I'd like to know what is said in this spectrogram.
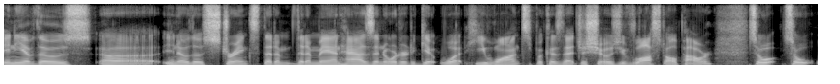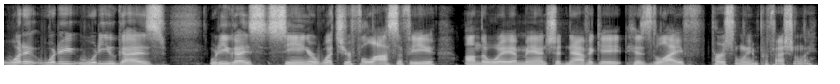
any of those uh, you know those strengths that a, that a man has in order to get what he wants because that just shows you've lost all power. So so what what are you, what are you guys what are you guys seeing or what's your philosophy on the way a man should navigate his life personally and professionally?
